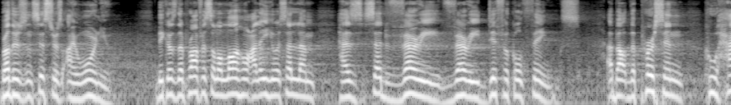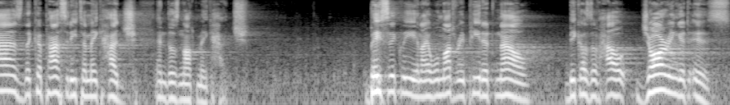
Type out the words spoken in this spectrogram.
brothers and sisters, I warn you. Because the Prophet ﷺ has said very, very difficult things about the person who has the capacity to make Hajj and does not make Hajj. Basically, and I will not repeat it now because of how jarring it is,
